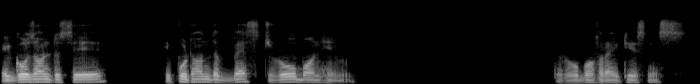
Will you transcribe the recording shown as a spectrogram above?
It goes on to say, he put on the best robe on him, the robe of righteousness,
